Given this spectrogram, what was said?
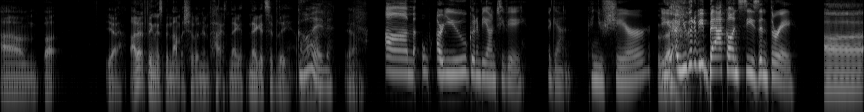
Um, but yeah, I don't think there's been that much of an impact neg- negatively. on my life. Good. Yeah. Um, are you going to be on TV again? Can you share? Are you, you going to be back on season three? Uh,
